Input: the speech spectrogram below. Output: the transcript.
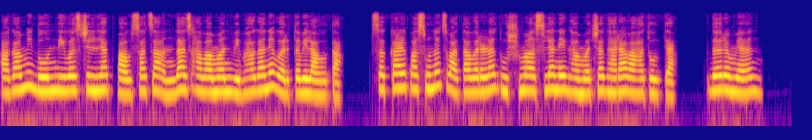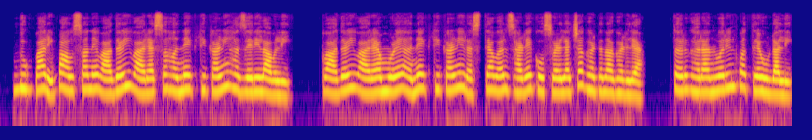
आगामी दोन दिवस जिल्ह्यात पावसाचा अंदाज हवामान विभागाने वर्तविला होता. सकाळपासूनच वातावरणात उष्मा असल्याने घामाच्या धारा वाहत होत्या. दरम्यान दुपारी पावसाने वादळी वाऱ्यासह अनेक ठिकाणी हजेरी लावली. वादळी वाऱ्यामुळे अनेक ठिकाणी रस्त्यावर झाडे कोसळल्याच्या घटना घडल्या तर घरांवरील पत्रे उडाली.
